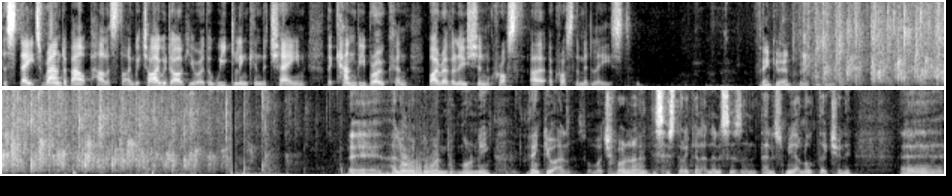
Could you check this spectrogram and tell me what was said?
the states round about Palestine, which I would argue are the weak link in the chain that can be broken by revolution across, uh, across the Middle East. Thank you, Anne, for your contribution. Uh, hello, everyone. Good morning. Thank you, Anne, so much for uh, this historical analysis, and it helps me a lot, actually. Uh,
